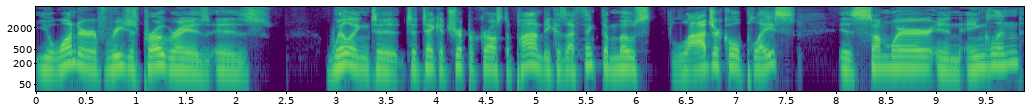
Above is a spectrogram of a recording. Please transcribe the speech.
you wonder if Regis Prograis is is willing to to take a trip across the pond because I think the most logical place is somewhere in England.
